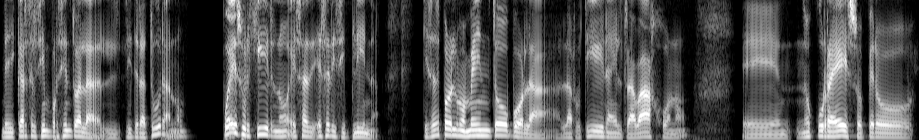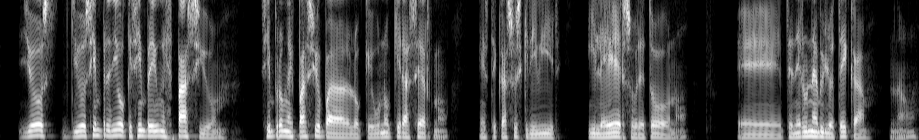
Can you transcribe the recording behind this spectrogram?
dedicarse al 100% a la literatura, ¿no? Puede surgir, ¿no? Esa, esa disciplina. Quizás por el momento, por la, la rutina, el trabajo, ¿no? Eh, no ocurra eso, pero yo, yo siempre digo que siempre hay un espacio, siempre un espacio para lo que uno quiera hacer, ¿no? En este caso, escribir y leer sobre todo, ¿no? Eh, tener una biblioteca, ¿no?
